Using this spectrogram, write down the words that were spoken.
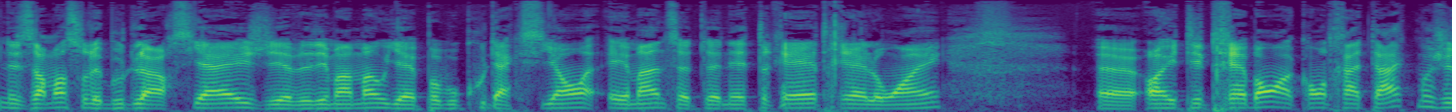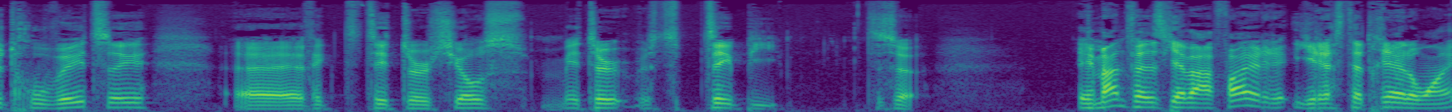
nécessairement sur le bout de leur siège. Il y avait des moments où il n'y avait pas beaucoup d'action. Eman se tenait très, très loin. Euh, a été très bon en contre-attaque, moi j'ai trouvé, tu sais. Fait que, tu sais, c'est ça. Eman faisait ce qu'il avait à faire, il restait très loin,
